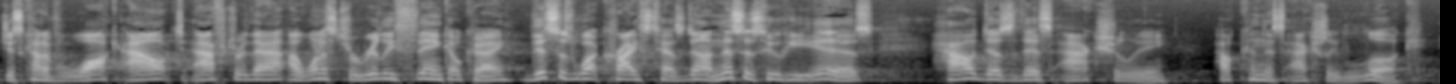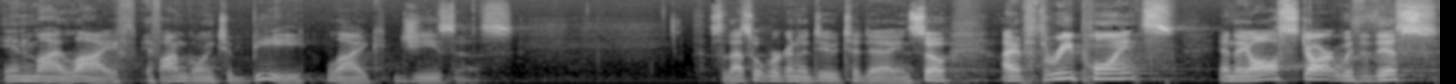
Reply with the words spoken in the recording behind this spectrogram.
just kind of walk out after that. I want us to really think okay, this is what Christ has done, this is who he is. How does this actually, how can this actually look in my life if I'm going to be like Jesus? So that's what we're going to do today. And so I have three points, and they all start with this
